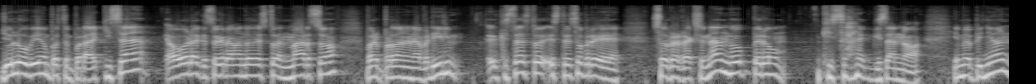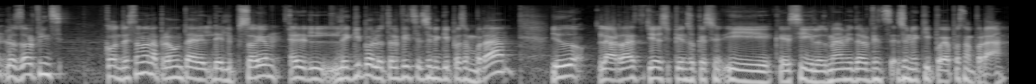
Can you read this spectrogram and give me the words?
yo lo veo en postemporada. Quizá ahora que estoy grabando esto en marzo, bueno, perdón, en abril, eh, quizá esté sobre, sobre reaccionando, pero Quizá, quizá no. En mi opinión, los Dolphins, contestando a la pregunta del, episodio, el, equipo de los Dolphins es un equipo de temporada. Yo, la verdad, yo sí pienso que, y, que sí, los Miami Dolphins es un equipo de postemporada.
